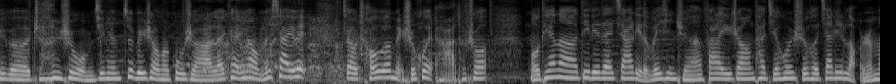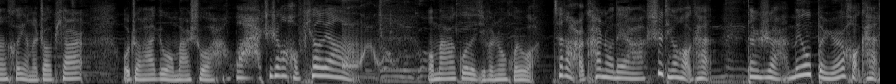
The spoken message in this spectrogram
这个真的是我们今天最悲伤的故事啊！来看一下我们下一位，叫朝娥美食会啊。他说，某天呢，弟弟在家里的微信群发了一张他结婚时和家里老人们合影的照片，我转发给我妈说啊，哇，这张好漂亮啊！我妈过了几分钟回我，在哪儿看着的呀？是挺好看，但是啊，没有本人好看。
